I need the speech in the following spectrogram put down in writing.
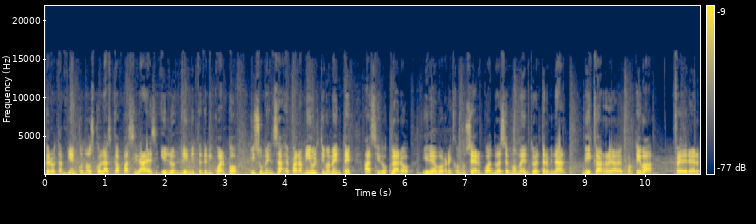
pero también conozco las capacidades y los límites de mi cuerpo y su mensaje para mí últimamente ha sido claro y debo reconocer cuando es el momento de terminar mi carrera deportiva. Federer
